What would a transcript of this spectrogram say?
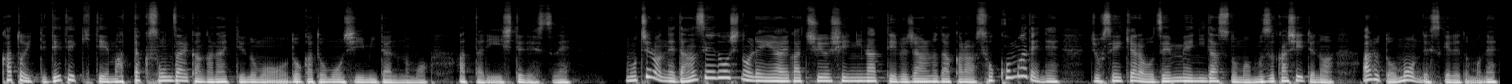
かといって出てきて全く存在感がないっていうのもどうかと思うし、みたいなのもあったりしてですね。もちろんね、男性同士の恋愛が中心になっているジャンルだから、そこまでね、女性キャラを前面に出すのも難しいというのはあると思うんですけれどもね。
